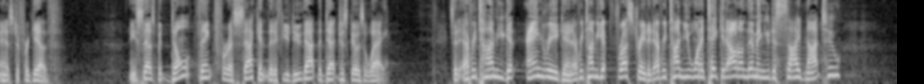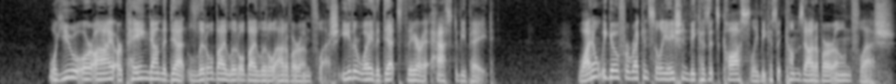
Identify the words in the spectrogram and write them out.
and it's to forgive. And he says, but don't think for a second that if you do that, the debt just goes away. Said, every time you get angry again, every time you get frustrated, every time you want to take it out on them and you decide not to, well, you or I are paying down the debt little by little by little out of our own flesh. Either way, the debt's there, it has to be paid. Why don't we go for reconciliation? Because it's costly, because it comes out of our own flesh.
